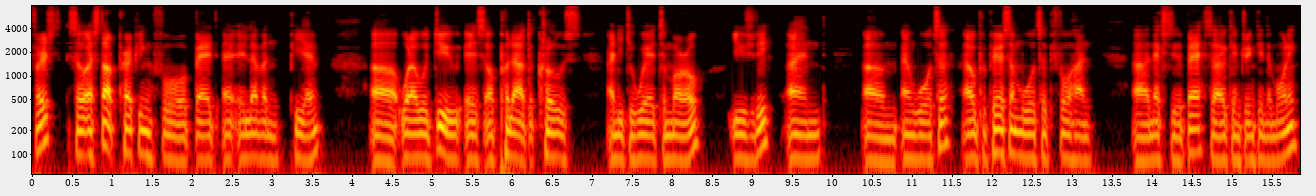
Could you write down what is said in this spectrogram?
first. So I start prepping for bed at 11 p.m. Uh, what I will do is I'll pull out the clothes I need to wear tomorrow, usually, and um, and water. I will prepare some water beforehand uh, next to the bed so I can drink in the morning.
